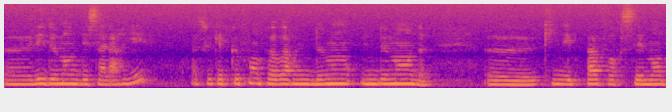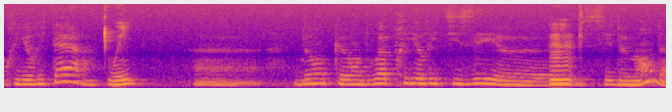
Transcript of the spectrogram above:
euh, les demandes des salariés. Parce que quelquefois, on peut avoir une, demande- une demande qui n'est pas forcément prioritaire. Oui. Donc, on doit prioriser euh, Mhm. ces demandes.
